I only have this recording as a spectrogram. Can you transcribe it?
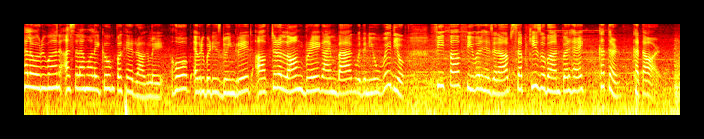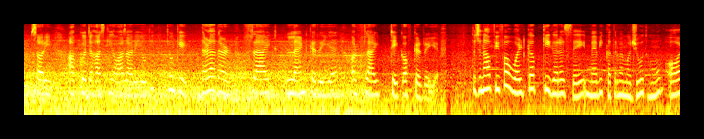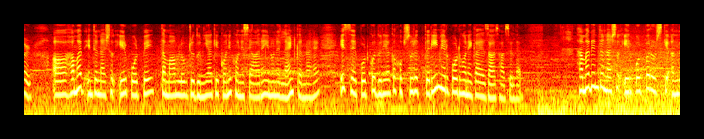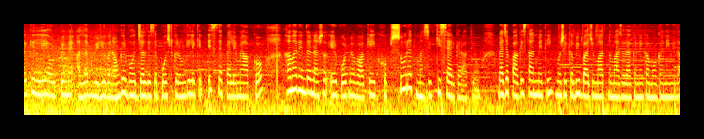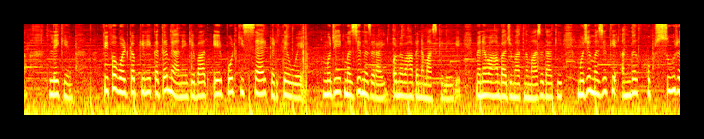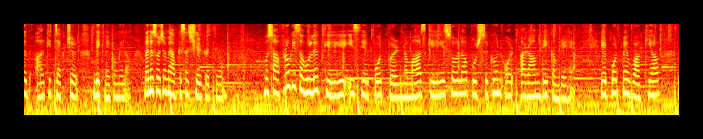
Hello everyone Aslam पखेर रागले hope everybody is doing great after a long break I am back with a new video FIFA fever है जनाब सबकी ज़ुबान पर है कतर कतार सॉरी आपको जहाज़ की आवाज़ आ रही होगी क्योंकि धड़ाधड़ फ़्लाइट लैंड कर रही है और फ़्लाइट टेक ऑफ़ कर रही है तो जनाब फ़ीफ़ा वर्ल्ड कप की गरज से मैं भी कतर में मौजूद हूँ और हमद इंटरनेशनल एयरपोर्ट पे तमाम लोग जो दुनिया के कोने कोने से आ रहे हैं, इन्होंने लैंड करना है। इस एयरपोर्ट को दुनिया का खूबसूरत तरीन एयरपोर्ट होने का एजाज़ हासिल है। हमद इंटरनेशनल एयरपोर्ट पर और उसके अंदर के लेआउट पे मैं अलग वीडियो बनाऊँगी और बहुत जल्द इसे पोस्ट करूँगी, लेकिन इससे पहले मैं आपको हमद इंटरनेशनल एयरपोर्ट में वाक़ एक खूबसूरत मस्जिद की सैर कराती हूँ। मैं जब पाकिस्तान में थी, मुझे कभी बाजुमात नमाज़ अदा करने का मौका नहीं मिला। लेकिन फ़ीफ़ा वर्ल्ड कप के लिए कतर में आने के बाद एयरपोर्ट की सैर करते हुए मुझे एक मस्जिद नज़र आई और मैं वहाँ पर नमाज़ के लिए गई। मैंने वहाँ बाजुमात नमाज़ अदा की। मुझे मस्जिद के अंदर खूबसूरत आर्किटेक्चर देखने को मिला। मैंने सोचा मैं आपके साथ शेयर करती हूँ। मुसाफरों की सहूलत के लिए इस एयरपोर्ट पर नमाज़ के लिए 16 पुरसकून और आरामदेह कमरे हैं। एयरपोर्ट में वाक़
